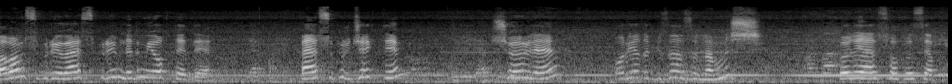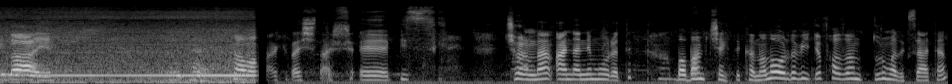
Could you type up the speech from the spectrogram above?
Babam süpürüyor ver süpüreyim dedim yok dedi. Ben süpürecektim. Şöyle oraya da bize hazırlamış. Böyle yer sofrası yaptım daha iyi. Tamam. Arkadaşlar e, biz Çorum'dan anneanneme uğradık. Babam çekti kanala. Orada video fazla durmadık zaten.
